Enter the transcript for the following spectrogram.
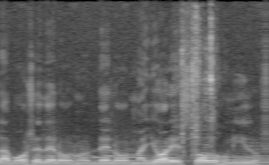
las voces de los mayores, todos unidos.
